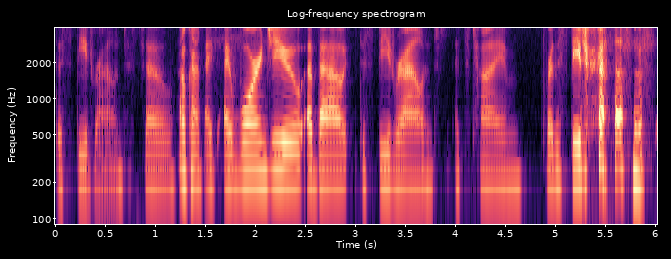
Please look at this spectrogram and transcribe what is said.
the speed round. So, okay, I, I warned you about the speed round. It's time for the speed round.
